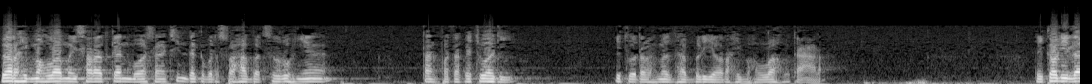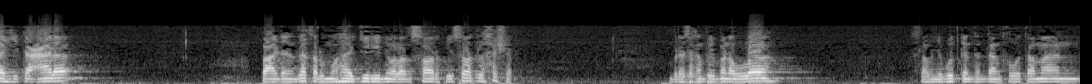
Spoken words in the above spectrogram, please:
Beliau rahimahullah mengisyaratkan bahwa cinta kepada sahabat seluruhnya tanpa terkecuali itu adalah madhab beliau rahimahullah taala. Liqaulillahi ta'ala Ba'dan zakar muhajirin wal ansar fi surat al-hasyr Berdasarkan firman Allah setelah menyebutkan tentang keutamaan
